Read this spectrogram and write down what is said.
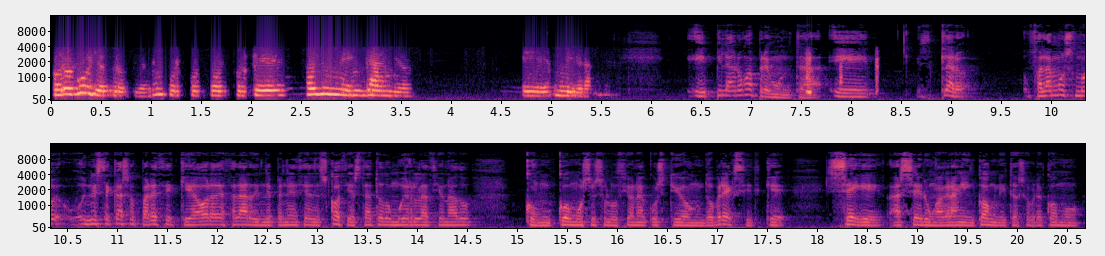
por orgullo propio, non? Por, por, por, porque foi un engaño eh, moi grande. Eh, Pilar, unha pregunta. Eh, claro, falamos, neste caso parece que a hora de falar de independencia de Escocia está todo moi relacionado con como se soluciona a cuestión do Brexit, que segue a ser unha gran incógnita sobre como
